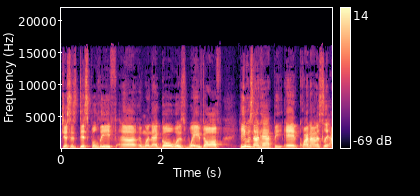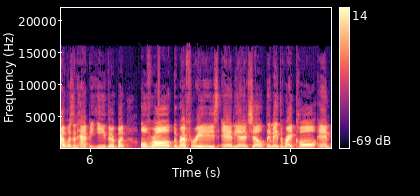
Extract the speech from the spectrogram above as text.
just his disbelief uh, when that goal was waved off, he was not happy. And quite honestly, I wasn't happy either. But overall, the referees and the NHL, they made the right call. And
